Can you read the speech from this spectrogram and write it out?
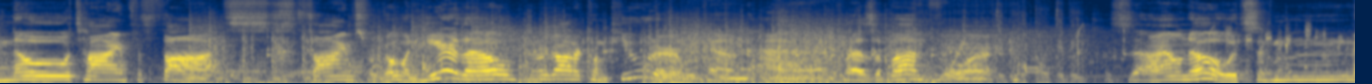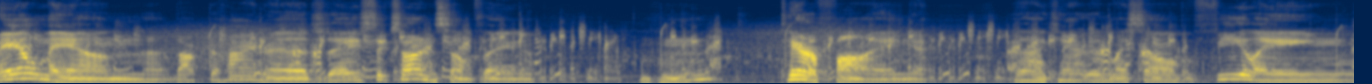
No time for thoughts. Times for going here, though. We got a computer we can uh, press a button for. I don't know. It's a mailman. Dr. Heinrich, day 600 something. Mm-hmm terrifying. I can't rid myself of feeling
